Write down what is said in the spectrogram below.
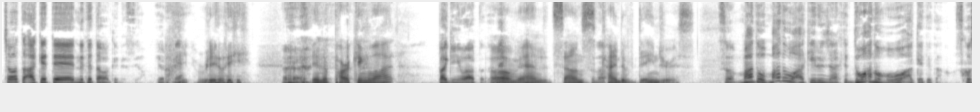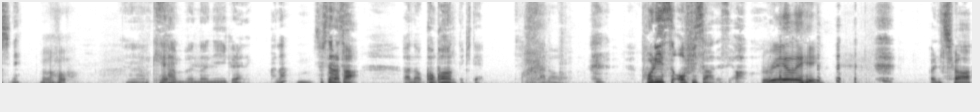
ちょっと開けて寝てたわけですよ、夜ね。Really? In a parking lot? パーキングロットでね。Oh man, it sounds kind of dangerous. そう、窓、窓を開けるんじゃなくて、ドアの方を開けてたの。少しね。Oh. うん、Okay. 3分の2くらいかな、うん、そしたらさ、あの、コンコンって来て、あの、ポリスオフィサーですよ。Really? こんにちは。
